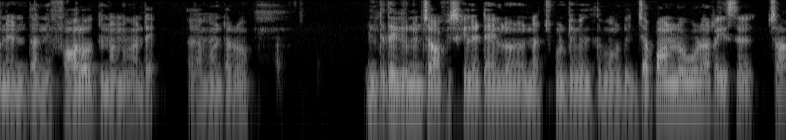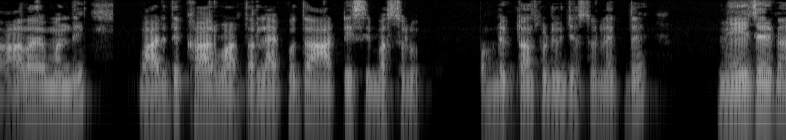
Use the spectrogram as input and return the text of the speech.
నేను దాన్ని ఫాలో అవుతున్నాను. అంటే ఏమంటారు? ఇంటి దగ్గర నుంచి ఆఫీస్కి వెళ్ళే టైంలో నడుచుకుంటూ వెళ్తే బాగుంటుంది. జపాన్లో కూడా రైస్ చాలా మంది వాడితే కార్ వాడతారు. లేకపోతే ఆర్టీసీ బస్సులు పబ్లిక్ ట్రాన్స్పోర్ట్ యూజ్ చేస్తారు. లేకపోతే మేజర్గా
